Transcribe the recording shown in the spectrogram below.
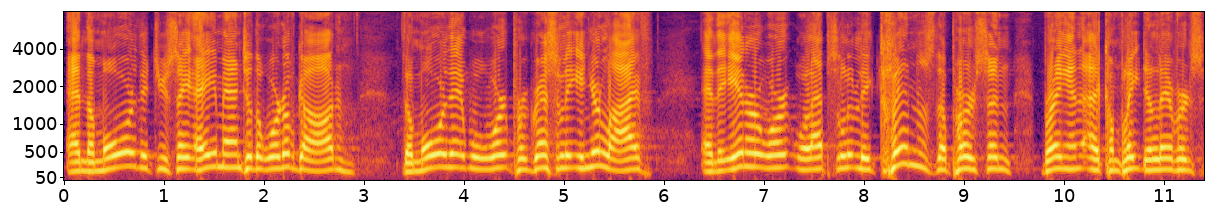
And the more that you say amen to the Word of God, the more that will work progressively in your life, and the inner work will absolutely cleanse the person, bringing a complete deliverance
